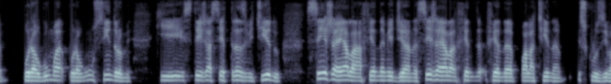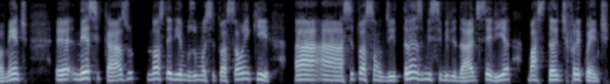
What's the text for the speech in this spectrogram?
é, por, alguma, por algum síndrome que esteja a ser transmitido, seja ela a fenda mediana, seja ela a fenda, fenda palatina exclusivamente, é, nesse caso, nós teríamos uma situação em que a, a situação de transmissibilidade seria bastante frequente.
